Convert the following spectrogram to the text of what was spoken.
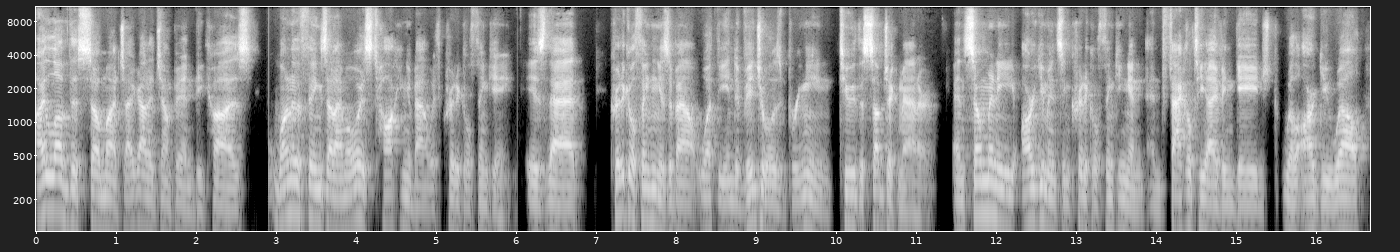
I love this so much. I got to jump in because one of the things that I'm always talking about with critical thinking is that critical thinking is about what the individual is bringing to the subject matter. And so many arguments in critical thinking and, and faculty I've engaged will argue, well,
